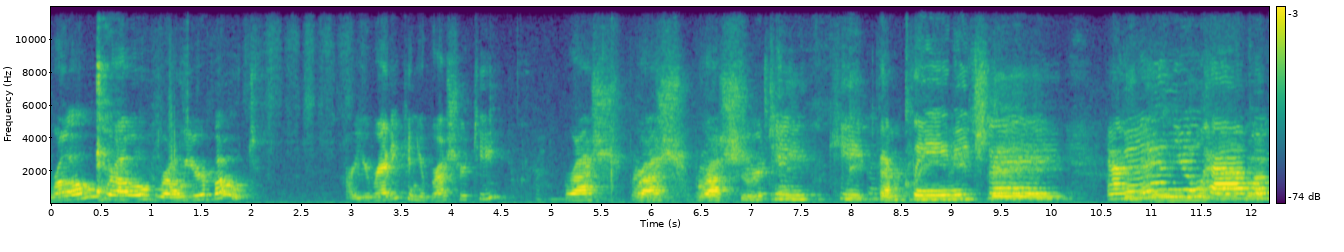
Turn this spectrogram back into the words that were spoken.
row, row, row your boat. Are you ready? Can you brush your teeth? Brush, brush, brush your teeth. Keep them clean each day. And then you'll have a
